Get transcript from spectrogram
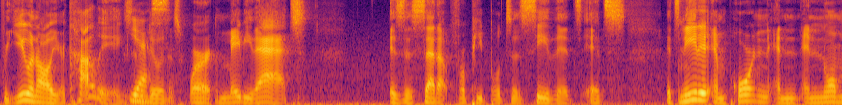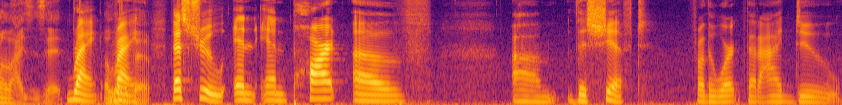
for you and all your colleagues that are doing this work maybe that is a setup for people to see that it's it's, it's needed important and, and normalizes it right right. bit. that's true. And and part of um, the shift for the work that i do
